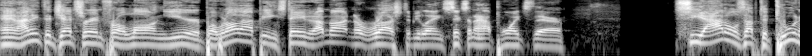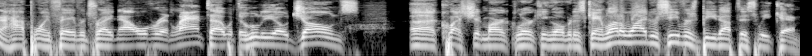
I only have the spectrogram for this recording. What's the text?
And I think the Jets are in for a long year. But with all that being stated, I'm not in a rush to be laying six and a half points there. Seattle's up to two and a half point favorites right now over Atlanta with the Julio Jones uh, question mark lurking over this game. A lot of wide receivers beat up this weekend.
